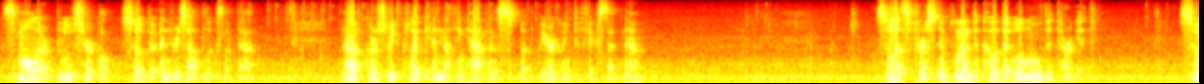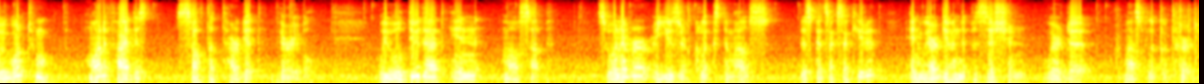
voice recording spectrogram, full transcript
smaller blue circle, so the end result looks like that. Now of course we click and nothing happens, but we are going to fix that now. So let's first implement the code that will move the target. So we want to modify this self.target variable. We will do that in mouse up. So whenever a user clicks the mouse, this gets executed, and we are given the position where the mouse click occurred.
